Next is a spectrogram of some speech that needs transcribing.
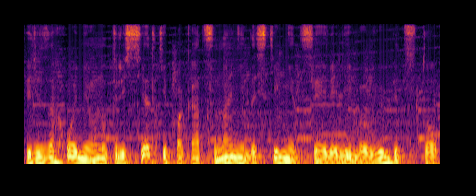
Перезаходим внутри сетки, пока цена не достигнет цели, либо выбит стоп.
